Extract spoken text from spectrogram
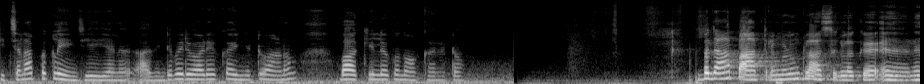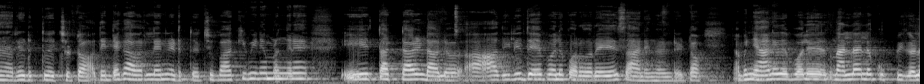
കിച്ചൺ അപ്പോൾ ക്ലീൻ ചെയ്യാണ് അതിന്റെ പരിപാടിയൊക്കെ കഴിഞ്ഞിട്ട് വേണം ബാക്കിയുള്ളതൊക്കെ നോക്കാൻ കേട്ടോ അപ്പോൾ ആ പാത്രങ്ങളും ഗ്ലാസ്സുകളൊക്കെ നേരെ എടുത്ത് വെച്ചിട്ടോ അതിന്റെ കവറിൽ തന്നെ എടുത്ത് വെച്ചു. ബാക്കി പിന്നെ നമ്മളിങ്ങനെ ഈ തട്ടാളുണ്ടാവല്ലോ അതിൽ ഇതേപോലെ കുറേ കുറേ സാധനങ്ങളുണ്ട് കേട്ടോ അപ്പം ഞാനിതേപോലെ നല്ല നല്ല കുപ്പികൾ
